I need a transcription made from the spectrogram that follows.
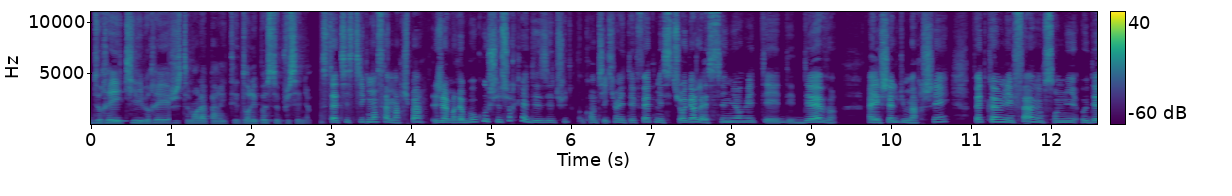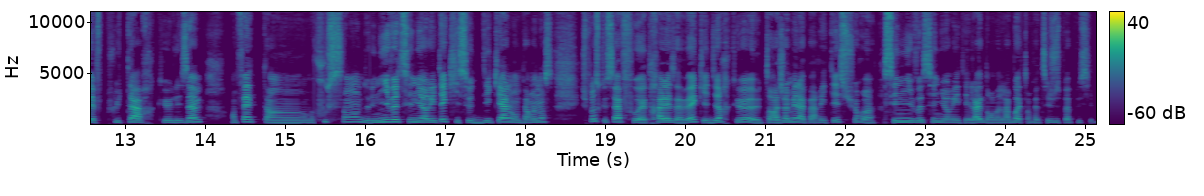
de rééquilibrer justement la parité dans les postes plus seniors. Statistiquement, ça marche pas. J'aimerais beaucoup, je suis sûre qu'il y a des études quantiques qui ont été faites, mais si tu regardes la seniorité des devs à l'échelle du marché. En fait, comme les femmes sont mis au dev plus tard que les hommes, en fait, un coussin de niveau de seniorité qui se décale en permanence. Je pense que ça, faut être à l'aise avec et dire que tu n'auras jamais la parité sur euh, ces niveaux de seniorité-là dans la boîte. En fait, c'est juste pas possible.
